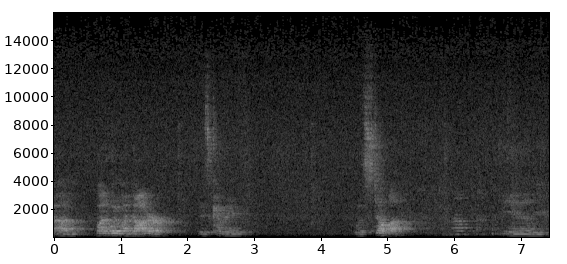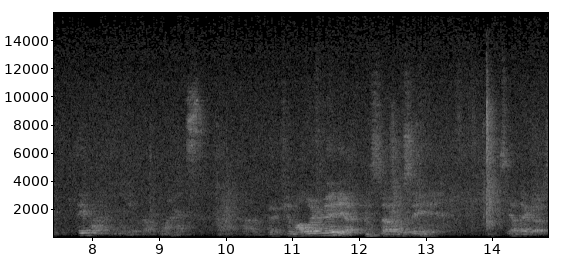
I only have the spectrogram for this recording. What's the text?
Um, by the way, my daughter is coming with Stella in April. Um, Gonna come all the way from India, so we'll see, see how that goes.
